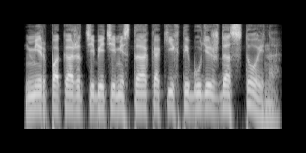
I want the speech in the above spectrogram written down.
Мир покажет тебе те места, каких ты будешь достойна.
